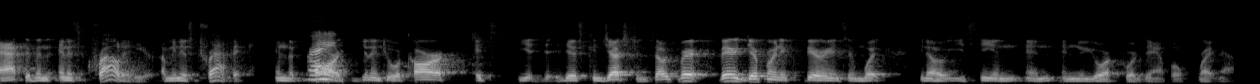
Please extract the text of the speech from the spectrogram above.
active and, and it's crowded here. I mean, there's traffic in the car, right. get into a car, it's you, there's congestion. So it's very very different experience in what you know you see in, in in New York, for example, right now.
